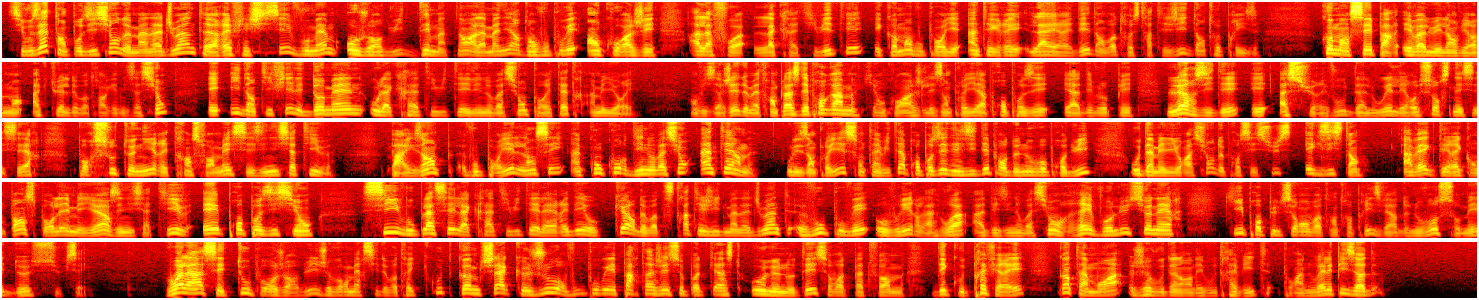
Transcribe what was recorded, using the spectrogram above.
Si vous êtes en position de management, réfléchissez vous-même aujourd'hui, dès maintenant, à la manière dont vous pouvez encourager à la fois la créativité et comment vous pourriez intégrer la RD dans votre stratégie d'entreprise. Commencez par évaluer l'environnement actuel de votre organisation et identifier les domaines où la créativité et l'innovation pourraient être améliorées. Envisagez de mettre en place des programmes qui encouragent les employés à proposer et à développer leurs idées et assurez-vous d'allouer les ressources nécessaires pour soutenir et transformer ces initiatives. Par exemple, vous pourriez lancer un concours d'innovation interne où les employés sont invités à proposer des idées pour de nouveaux produits ou d'amélioration de processus existants, avec des récompenses pour les meilleures initiatives et propositions. Si vous placez la créativité et la RD au cœur de votre stratégie de management, vous pouvez ouvrir la voie à des innovations révolutionnaires qui propulseront votre entreprise vers de nouveaux sommets de succès. Voilà, c'est tout pour aujourd'hui. Je vous remercie de votre écoute. Comme chaque jour, vous pouvez partager ce podcast ou le noter sur votre plateforme d'écoute préférée. Quant à moi, je vous donne rendez-vous très vite pour un nouvel épisode.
